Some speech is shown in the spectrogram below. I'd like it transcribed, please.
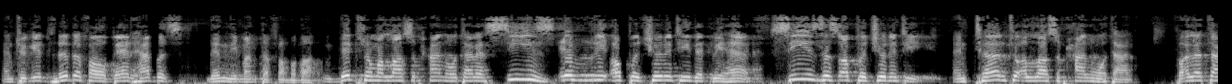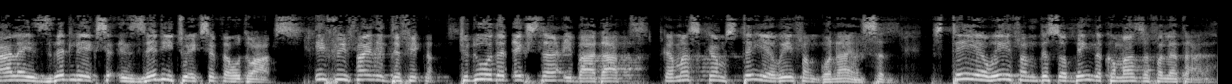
and to get rid of our bad habits than the month of Ramadan. Beg from Allah subhanahu wa ta'ala, seize every opportunity that we have. Seize this opportunity and turn to Allah subhanahu wa ta'ala. For Allah Ta'ala is readily is ready to accept our du'as. If we find it difficult to do that extra ibadat, must come stay away from guna and sin. Stay away from disobeying the commands of Allah Ta'ala.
